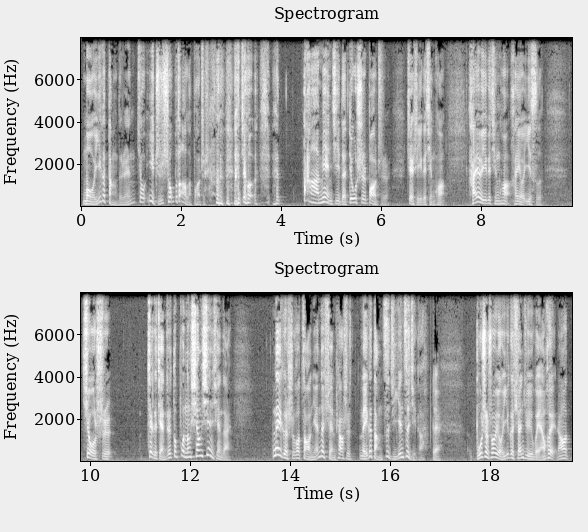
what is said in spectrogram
某一个党的人就一直收不到了报纸，就大面积的丢失报纸，这是一个情况。还有一个情况很有意思，就是这个简直都不能相信。现在那个时候早年的选票是每个党自己印自己的，对，不是说有一个选举委员会，然后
